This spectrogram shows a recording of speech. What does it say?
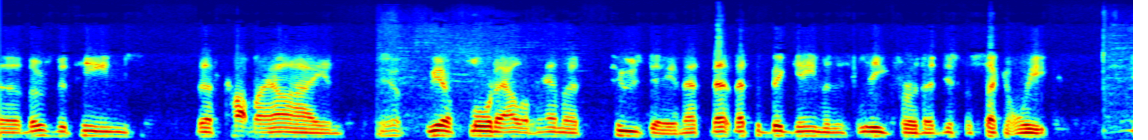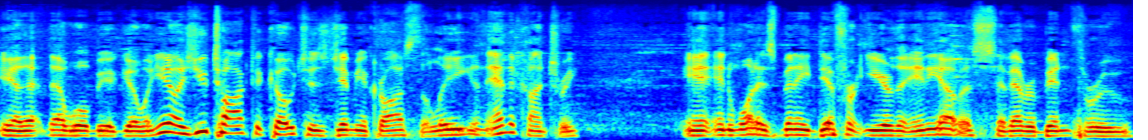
uh, those are the teams that have caught my eye. And yep. we have Florida, Alabama Tuesday, and that, that that's a big game in this league for the, just the second week. Yeah, that that will be a good one. You know, as you talk to coaches, Jimmy, across the league and, and the country, in, in what has been a different year than any of us have ever been through.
